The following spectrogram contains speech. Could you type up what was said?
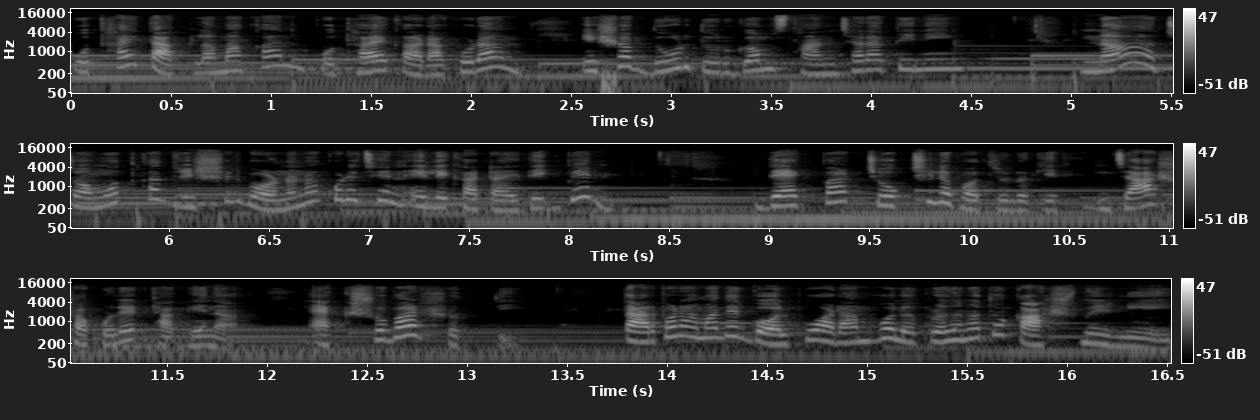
কোথায় তাকলামাকান কোথায় কারাকোরাম, এসব দূর দুর্গম স্থান ছাড়া তিনি? না, চমৎকার দৃশ্যের বর্ণনা করেছেন এই লেখাটায়, দেখবেন? দেখবার চোখ ছিল ভদ্রলোকের, যা সকলের থাকে না একশোবার সত্যি। তারপর আমাদের গল্প আরাম হলো প্রধানত কাশ্মীর নিয়েই।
